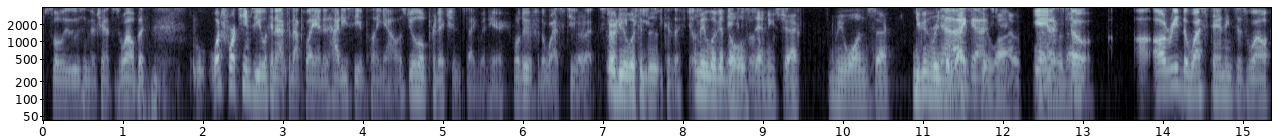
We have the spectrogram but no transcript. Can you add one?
slowly losing their chance as well. But what four teams are you looking at for that play-in, and how do you see it playing out? Let's do a little prediction segment here. We'll do it for the West too, uh, but starting in look the at the- because I feel Let me look at the whole standings, Jack. Give me one sec. You can read the Yeah, I West too while I, while Yeah, that. so I'll read the West standings as well.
